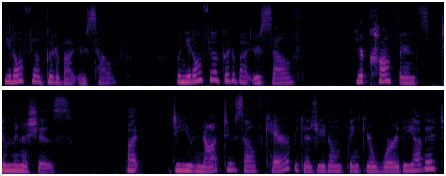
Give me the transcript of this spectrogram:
you don't feel good about yourself. When you don't feel good about yourself, your confidence diminishes. But do you not do self care because you don't think you're worthy of it?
